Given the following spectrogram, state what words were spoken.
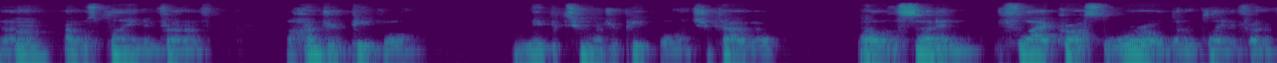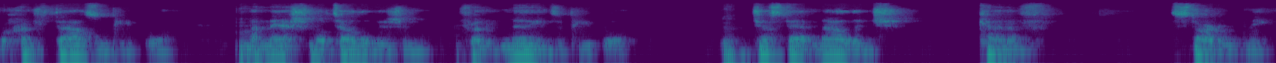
Uh, Mm. I was playing in front of hundred people, maybe two hundred people in Chicago. All of a sudden, fly across the world, and I'm playing in front of hundred thousand people Mm. on national television in front of millions of people. Yeah. Just that knowledge kind of startled me.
